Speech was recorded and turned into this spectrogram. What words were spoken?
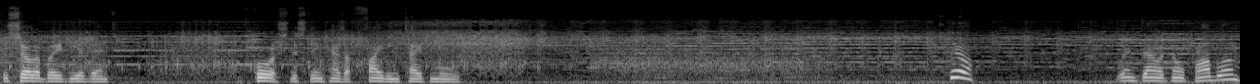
to celebrate the event. Of course, this thing has a fighting type move. Still, went down with no problem.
